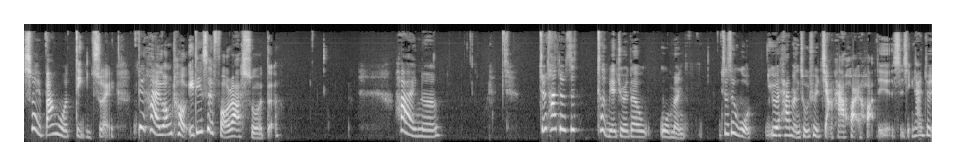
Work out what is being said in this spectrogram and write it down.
所以帮我顶罪。变态光头一定是 Flora 说的。后来呢，就他就是特别觉得我们就是我约他们出去讲他坏话这件事情，他就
